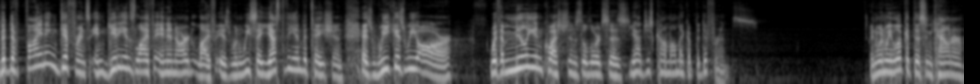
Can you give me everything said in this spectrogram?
The defining difference in Gideon's life and in our life is when we say yes to the invitation, as weak as we are, with a million questions, the Lord says, Yeah, just come, I'll make up the difference. And when we look at this encounter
